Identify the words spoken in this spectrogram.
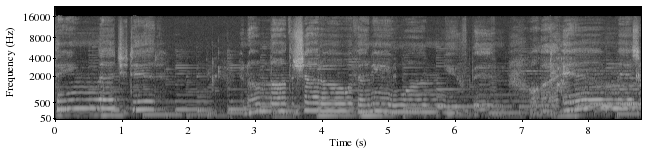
thing that you did. And I'm not the shadow of anyone you've been. All I am is a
